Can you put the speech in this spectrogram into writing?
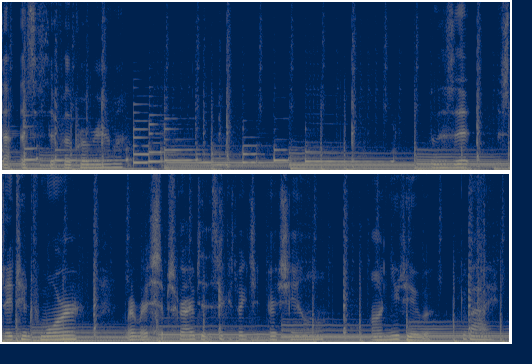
that. This is it for the program. This is it. Stay tuned for more. Remember to subscribe to the Circumspect channel on YouTube. Goodbye.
